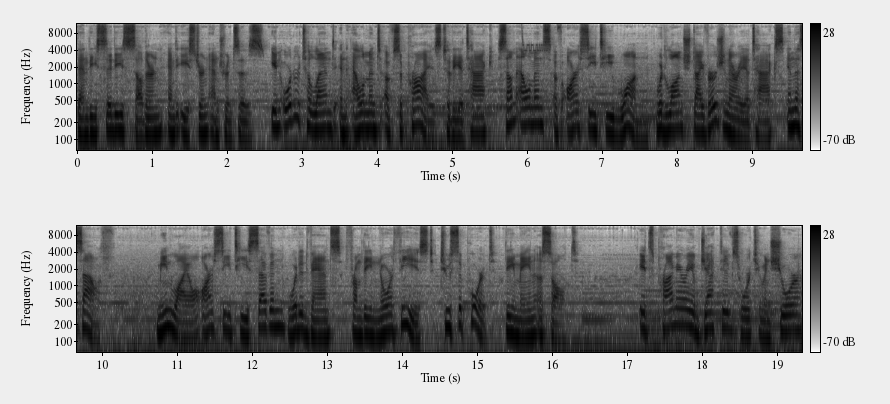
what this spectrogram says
than the city's southern and eastern entrances. In order to lend an element of surprise to the attack, some elements of RCT-1 would launch diversionary attacks in the south, Meanwhile, RCT-7 would advance from the northeast to support the main assault. Its primary objectives were to ensure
